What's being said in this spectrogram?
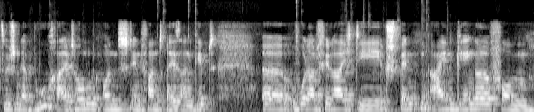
zwischen der Buchhaltung und den Fundraisern gibt, äh, wo dann vielleicht die Spendeneingänge vom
